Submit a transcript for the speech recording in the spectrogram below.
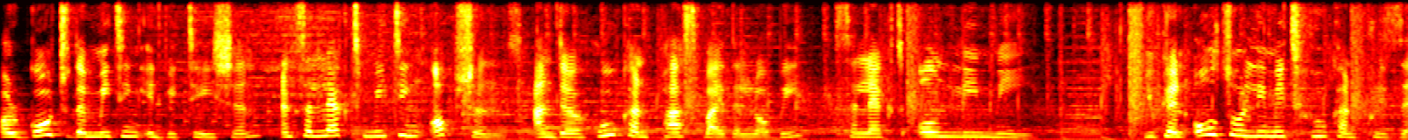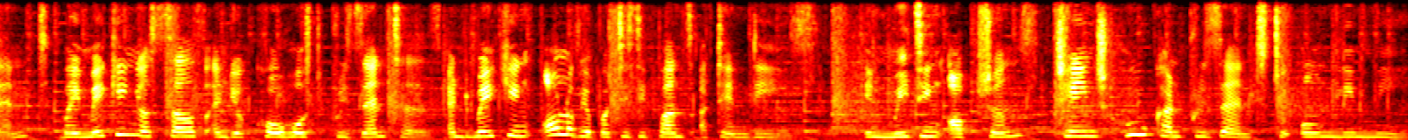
or go to the meeting invitation and select meeting options under who can pass by the lobby, select only me. You can also limit who can present by making yourself and your co-host presenters and making all of your participants attendees. In meeting options, change who can present to only me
